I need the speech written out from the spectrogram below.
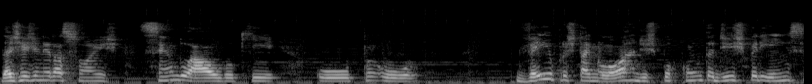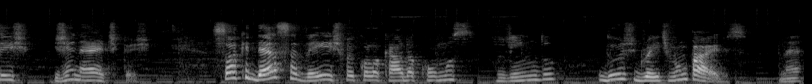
das regenerações sendo algo que o, o- veio para os Time Lords por conta de experiências genéticas. Só que dessa vez foi colocada como vindo dos Great Vampires, né?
